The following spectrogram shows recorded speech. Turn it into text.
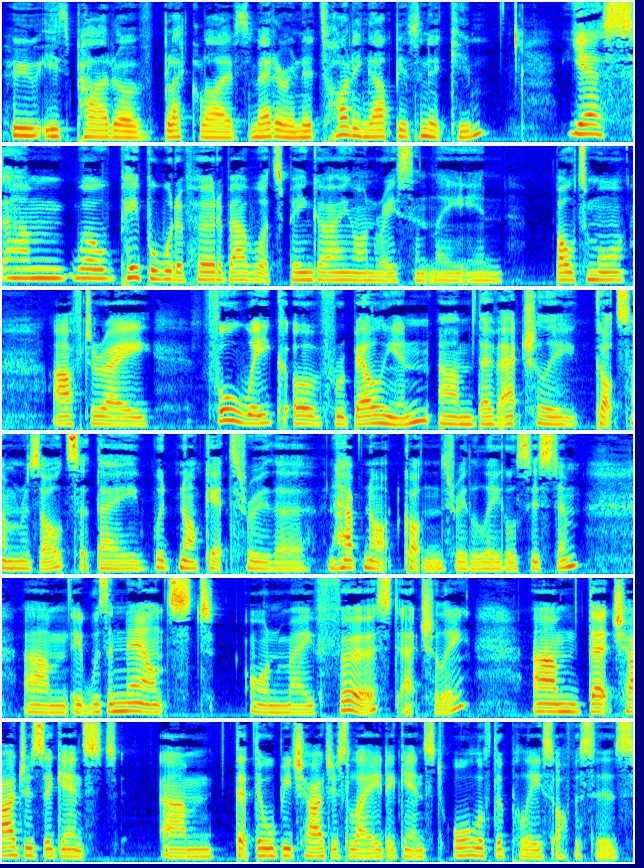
who is part of Black Lives Matter, and it's hotting up, isn't it, Kim? Yes, um, well, people would have heard about what's been going on recently in Baltimore. After a full week of rebellion, um, they've actually got some results that they would not get through the, and have not gotten through the legal system. Um, it was announced on May 1st, actually, um, that charges against, um, that there will be charges laid against all of the police officers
